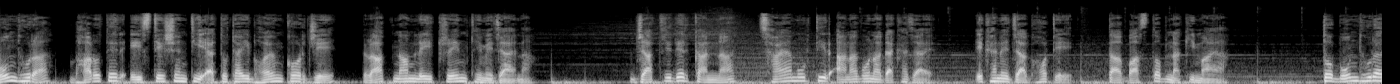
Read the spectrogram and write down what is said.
বন্ধুরা, ভারতের এই স্টেশনটি এতটাই ভয়ঙ্কর যে রাত নামলেই ট্রেন থেমে যায় না। যাত্রীদের কান্না, ছায়ামূর্তির আনাগোনা দেখা যায়, এখানে যা ঘটে তা বাস্তব নাকি মায়া। তো বন্ধুরা,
